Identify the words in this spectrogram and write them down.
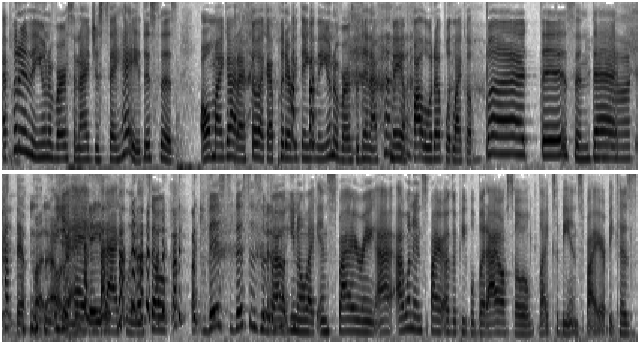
I put it in the universe and I just say, hey, this is oh my god, I feel like I put everything in the universe, but then I may have followed it up with like a but this and that. Uh, cut that butt out. yeah, exactly. So this this is about you know like inspiring. I, I want to inspire other people, but I also like to be inspired because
